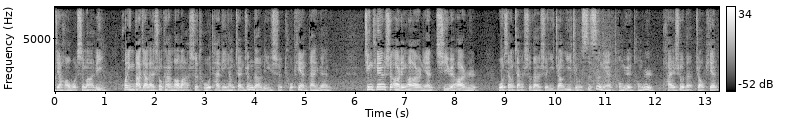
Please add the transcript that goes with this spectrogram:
家好，我是玛丽，欢迎大家来收看老马师徒太平洋战争的历史图片单元。今天是二零二二年七月二日，我想展示的是一张一九四四年同月同日拍摄的照片。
